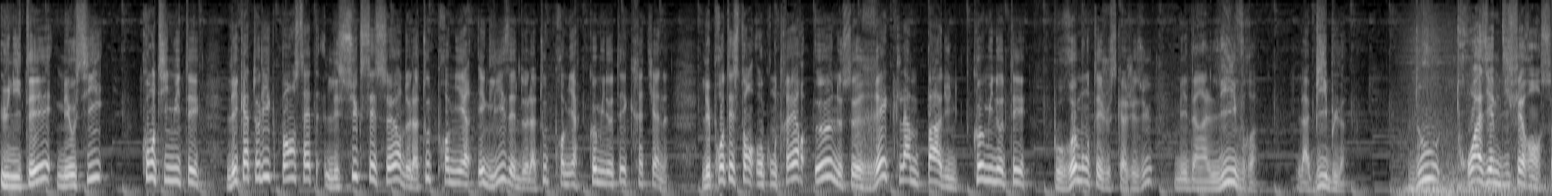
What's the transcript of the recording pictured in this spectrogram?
Unité, mais aussi continuité. Les catholiques pensent être les successeurs de la toute première Église et de la toute première communauté chrétienne. Les protestants, au contraire, eux, ne se réclament pas d'une communauté pour remonter jusqu'à Jésus, mais d'un livre, la Bible. D'où troisième différence,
